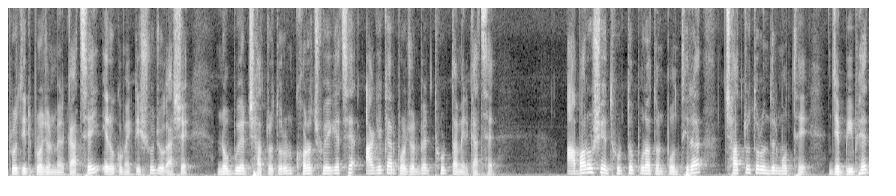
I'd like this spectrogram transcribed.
প্রতিটি প্রজন্মের কাছেই এরকম একটি সুযোগ আসে। নব্বইয়ের ছাত্র তরুণ খরচ হয়ে গেছে আগেকার প্রজন্মের ধূর্তামির কাছে। আবারও সেই ধূর্ত পুরাতন পন্থীরা ছাত্র তরুণদের মধ্যে যে বিভেদ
